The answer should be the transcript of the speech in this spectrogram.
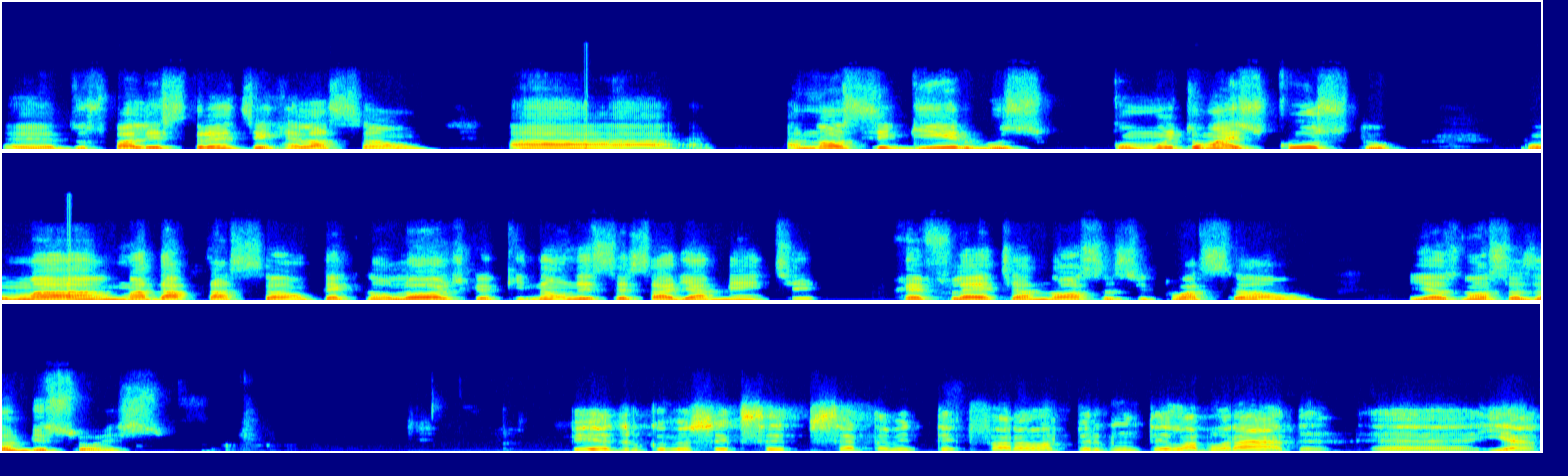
é, dos palestrantes em relação a, a nós seguirmos com muito mais custo uma, uma adaptação tecnológica que não necessariamente reflete a nossa situação e as nossas ambições. Pedro, como eu sei que você certamente fará uma pergunta elaborada, é, e a,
